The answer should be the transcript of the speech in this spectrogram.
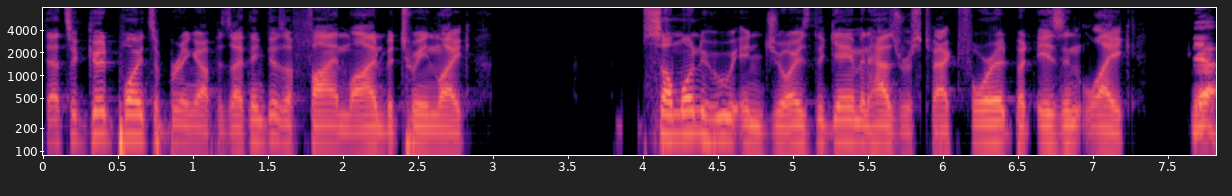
that's a good point to bring up. Is I think there's a fine line between like someone who enjoys the game and has respect for it, but isn't like Yeah.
